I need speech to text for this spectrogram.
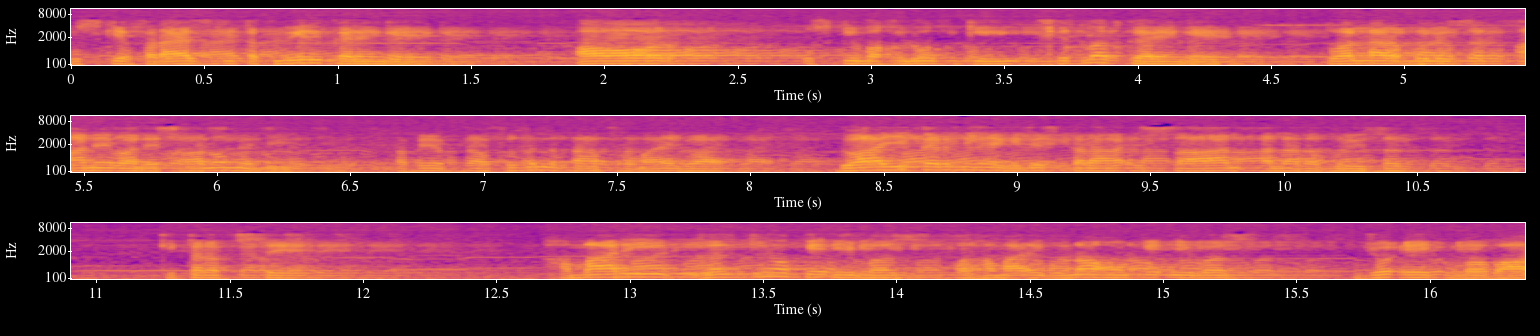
उसके फ़रज़ की तकमील करेंगे और उसकी मखलूक की खिदमत करेंगे तो अल्लाह रबुल्ज़त आने वाले सालों में भी हमें अपना फजल अता फरमाएगा। दुआ ये करनी है कि जिस तरह इस साल अल्लाह रबुल्ज़त की तरफ़ से हमारी गलतियों के इवज और हमारे गुनाहों के इवज जो एक वबा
